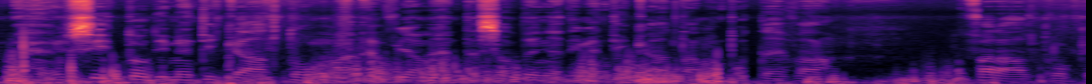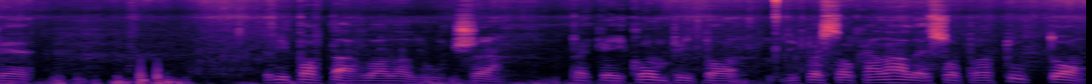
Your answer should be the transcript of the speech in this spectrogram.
È un sito dimenticato ma ovviamente Sardegna dimenticata non poteva far altro che riportarlo alla luce perché il compito di questo canale è soprattutto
